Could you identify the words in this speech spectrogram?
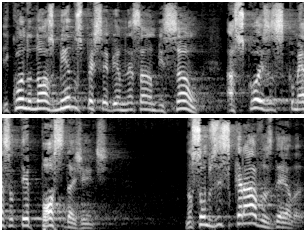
E quando nós menos percebemos nessa ambição, as coisas começam a ter posse da gente. Nós somos escravos dela.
